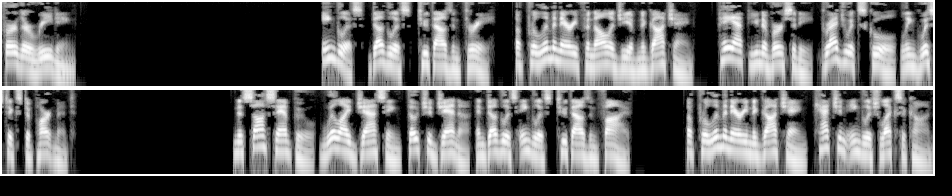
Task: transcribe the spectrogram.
Further reading Inglis, Douglas, 2003. A Preliminary Phonology of Ngochang. Payap University, Graduate School, Linguistics Department. Nasa Sampu, Will I Jasing, Thocha Jana, and Douglas Inglis, 2005. A Preliminary Ngochang, Kachin English Lexicon.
